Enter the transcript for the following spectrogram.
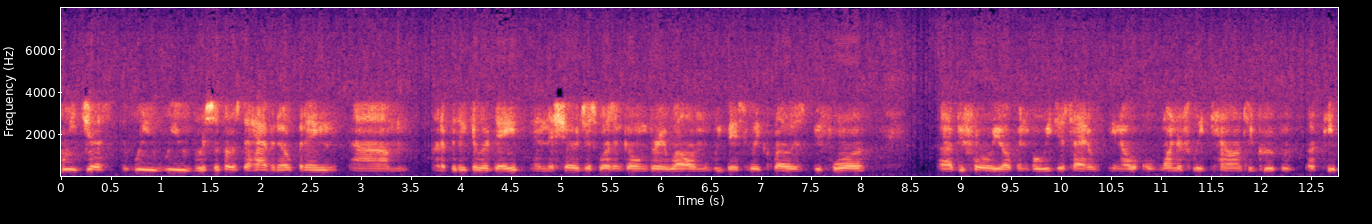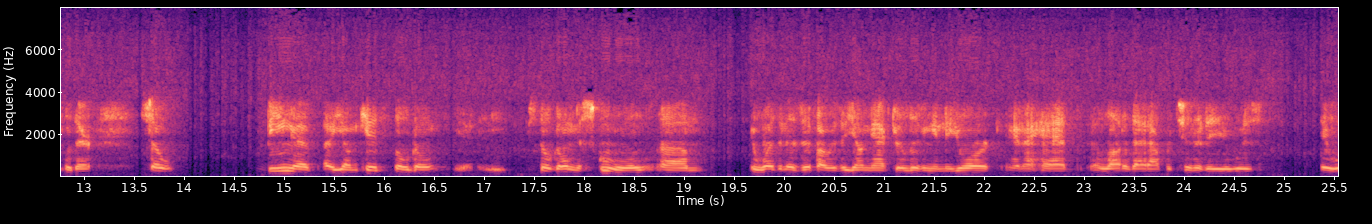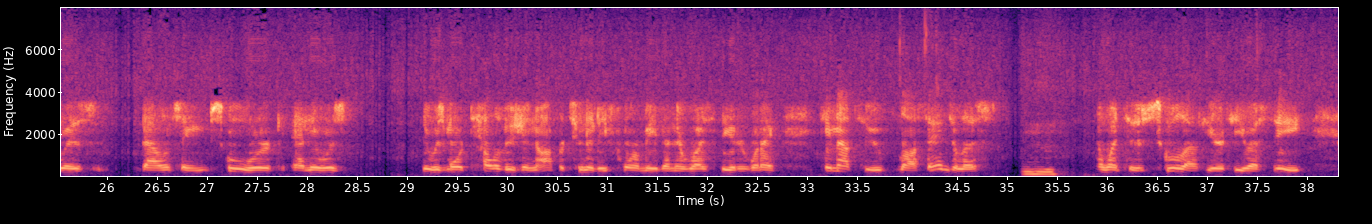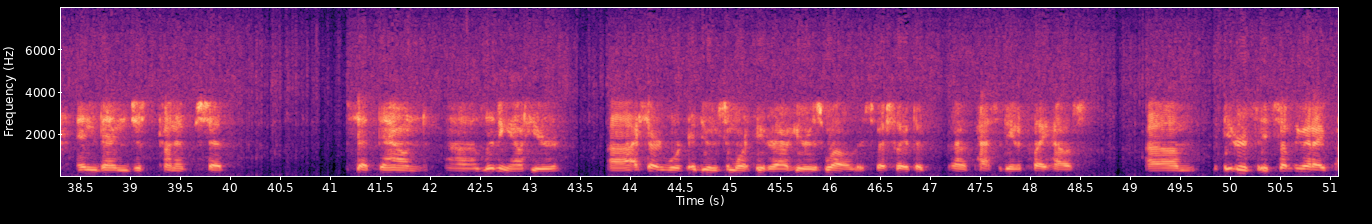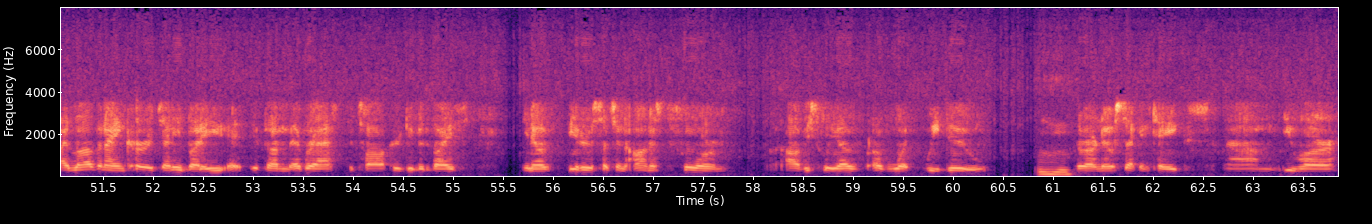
we just, we, we were supposed to have an opening um, on a particular date, and the show just wasn't going very well, and we basically closed before uh, before we opened. But we just had a, you know, a wonderfully talented group of, of people there. So being a, a young kid, still going, still going to school, um, it wasn't as if I was a young actor living in New York and I had a lot of that opportunity. It was, it was balancing schoolwork, and there was, there was more television opportunity for me than there was theater. When I came out to Los Angeles, hmm I went to school out here to USC, then just kind of set set down uh, living out here. Uh, I started work doing some more theater out here as well, especially at the uh, Pasadena Playhouse. Um, theater is it's something that I, I love, and I encourage anybody if I'm ever asked to talk or give advice. You know, theater is such an honest form, obviously, of, of what we do. hmm There are no second takes. Um, you are.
